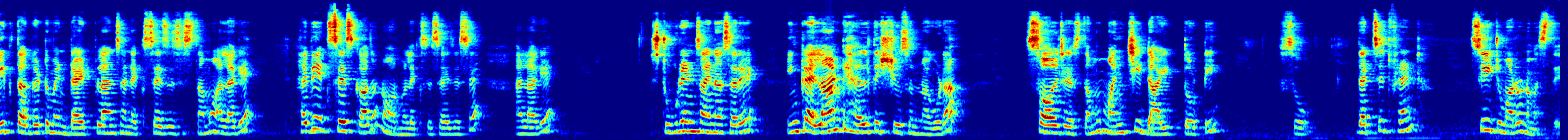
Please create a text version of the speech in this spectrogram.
మీకు తగ్గట్టు మేము డైట్ ప్లాన్స్ అండ్ ఎక్సర్సైజెస్ ఇస్తాము. అలాగే హెవీ ఎక్సర్సైజ్ కాదు నార్మల్ ఎక్సర్సైజెసే అలాగే స్టూడెంట్స్ అయినా సరే ఇంకా ఎలాంటి హెల్త్ ఇష్యూస్ ఉన్నా కూడా సాల్వ్ చేస్తాము మంచి డైట్ తోటి. So that's it friend see tomorrow నమస్తే.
